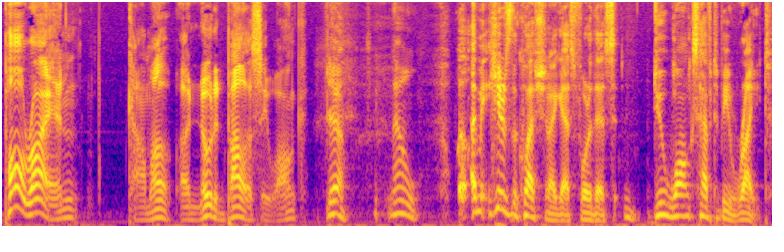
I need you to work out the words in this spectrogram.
Paul Ryan, comma a noted policy wonk. Yeah. No, Well, I mean, here's the question, I guess, for this: Do wonks have to be right?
